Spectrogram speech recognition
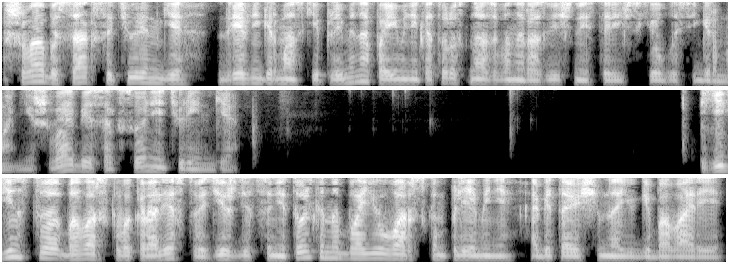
Швабы, саксы, тюринги – древнегерманские племена, по имени которых названы различные исторические области Германии – Швабия, Саксония, Тюрингия. Единство Баварского королевства зиждется не только на бою-варском племени, обитающем на юге Баварии,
